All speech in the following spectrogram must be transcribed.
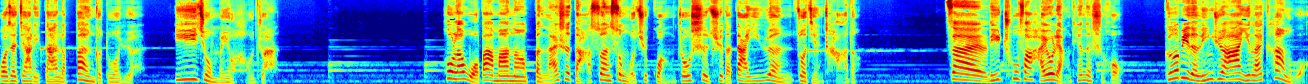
我在家里待了半个多月，依旧没有好转。后来我爸妈呢，本来是打算送我去广州市区的大医院做检查的，在离出发还有两天的时候，隔壁的邻居阿姨来看我，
